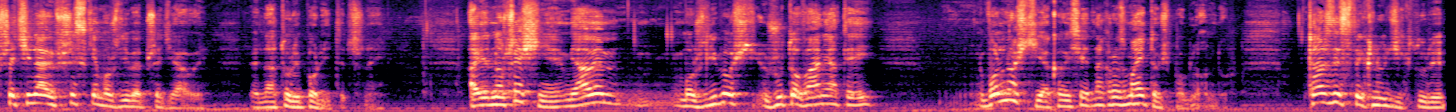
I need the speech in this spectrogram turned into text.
przecinały wszystkie możliwe przedziały natury politycznej. A jednocześnie miałem możliwość rzutowania tej wolności, jaką jest jednak rozmaitość poglądów. Każdy z tych ludzi, który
